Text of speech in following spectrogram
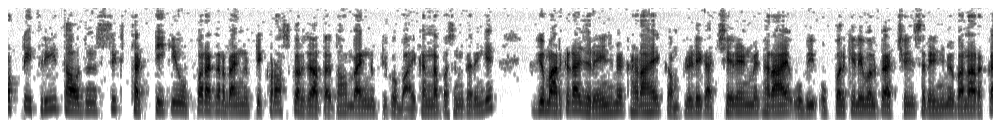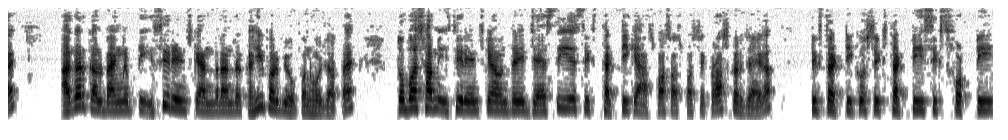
43,630 के ऊपर अगर बैंक निफ्टी क्रॉस कर जाता है तो हम बैंक निफ्टी को बाय करना पसंद करेंगे। क्योंकि मार्केट आज रेंज में खड़ा है कंप्लीट एक अच्छे रेंज में खड़ा है वो भी ऊपर के लेवल पे अच्छे से रेंज में बना रखा है। अगर कल बैंक निफ्टी इसी रेंज के अंदर अंदर कहीं पर भी ओपन हो जाता है तो बस हम इसी रेंज के अंदर जैसे ही ये सिक्स थर्टी के आसपास आसपास से क्रॉस कर जाएगा सिक्स थर्टी को सिक्स थर्टी, सिक्स फोर्टी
